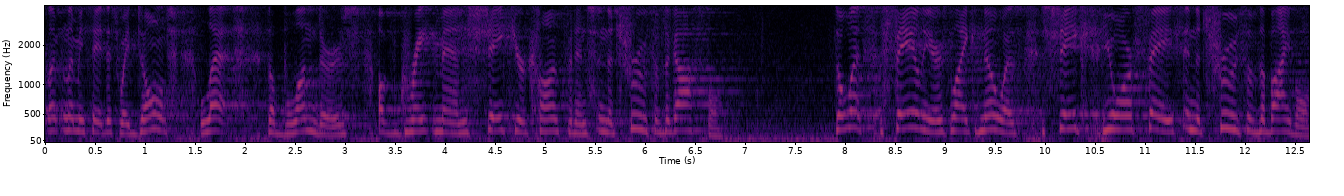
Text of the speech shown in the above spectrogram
let, let me say it this way don't let the blunders of great men shake your confidence in the truth of the gospel. Don't let failures like Noah's shake your faith in the truth of the Bible.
